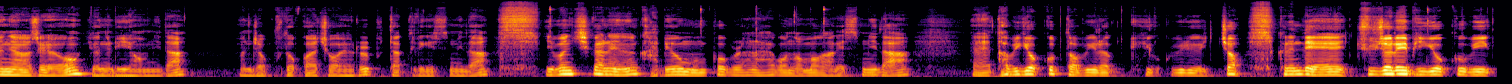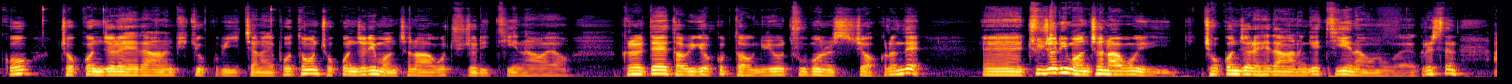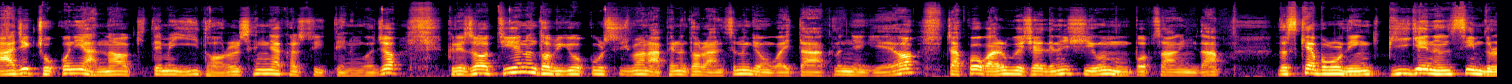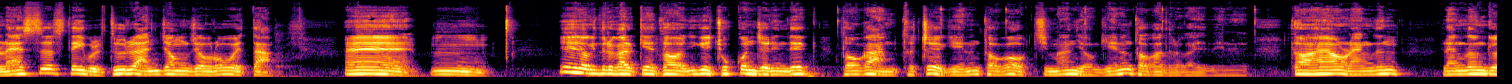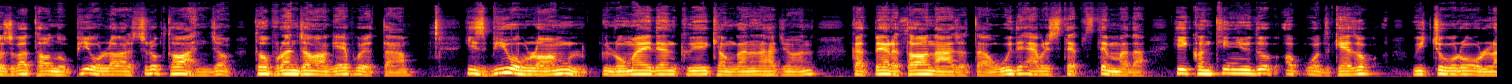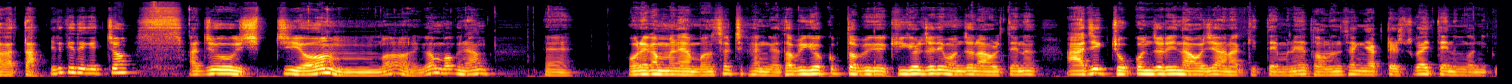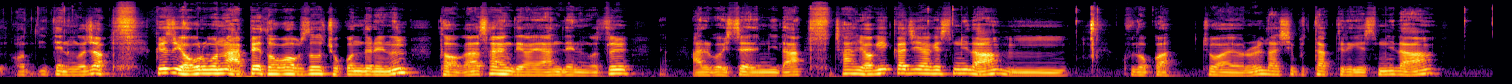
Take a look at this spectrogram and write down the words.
안녕하세요. 연우리 영입니다. 먼저 구독과 좋아요를 부탁드리겠습니다. 이번 시간에는 가벼운 문법을 하나 하고 넘어가겠습니다. 에, 더 비교급, 더 비교급이 있죠. 그런데 주절의 비교급이 있고 조건절에 해당하는 비교급이 있잖아요. 보통은 조건절이 먼저 나오고 주절이 뒤에 나와요. 그럴 때 더 비교급, 더 비교 두 번을 쓰죠. 그런데 에, 주절이 먼저 나오고 이 조건절에 해당하는 게 뒤에 나오는 거예요. 그래서 아직 조건이 안 나왔기 때문에 이 덜을 생략할 수 있다는 거죠. 그래서 뒤에는 더 비교급을 쓰지만 앞에는 덜 안 쓰는 경우가 있다. 그런 얘기예요. 자, 꼭 알고 계셔야 되는 쉬운 문법 사항입니다. The scaffolding 비계는 seemed less stable, 덜 안정적으로 했다. 에, 음, 예, 여기 들어갈 게 더, 이게 조건절인데, 더가 안 붙었죠. 여기에는 더가 없지만, 여기에는 더가 들어가야 되는. 더 하여 랭든, 랭든 교수가 더 높이 올라갈수록 더 안정, 더 불안정하게 보였다. His view of Rome, 그 로마에 대한 그의 경관은 하지만, got better, 더 나아졌다. With every step, step마다. He continued upward, 계속 위쪽으로 올라갔다. 이렇게 되겠죠? 아주 쉽지요. 음, 뭐, 이건 뭐 그냥, 예. 오래간만에 한번 설득한 거예요. 더비교급 더비교 귀결절이 먼저 나올 때는 아직 조건절이 나오지 않았기 때문에 더는 생략될 수가 있다는 거니 어, 있다는 거죠. 그래서 역으로 보면 앞에 더가 없어도 조건들에는 더가 사용되어야 한다는 것을 알고 있어야 됩니다. 자 여기까지 하겠습니다. 음, 구독과 좋아요를 다시 부탁드리겠습니다.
